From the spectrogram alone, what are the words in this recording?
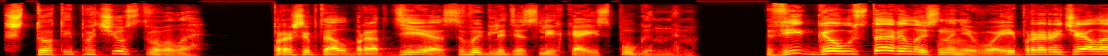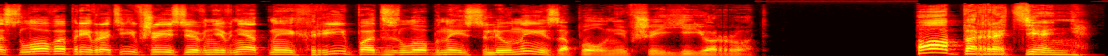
«Что ты почувствовала?» – прошептал брат Диас, выглядя слегка испуганным. Вигга уставилась на него и прорычала слово, превратившееся в невнятный хрип от злобной слюны, заполнившей ее рот. «Оборотень!»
